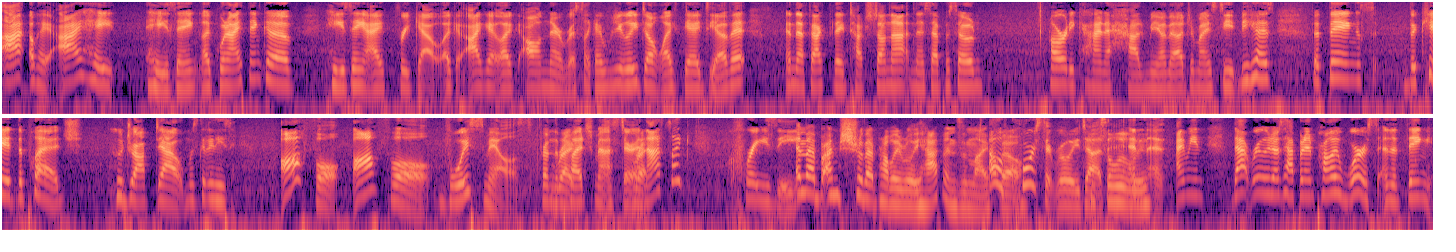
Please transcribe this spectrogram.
I okay, I hate hazing. Like when I think of hazing, I freak out. Like I get like all nervous. Like I really don't like the idea of it, and the fact that they touched on that in this episode already kind of had me on the edge of my seat because the things the kid, the pledge, who dropped out was getting these awful, awful voicemails from the Right. pledge master, Right. and that's like crazy. And that, I'm sure that probably really happens in life, Oh, though. of course it really does. Absolutely. And, uh, I mean, that really does happen, and probably worse. And the thing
